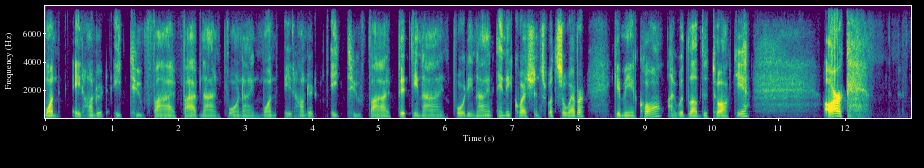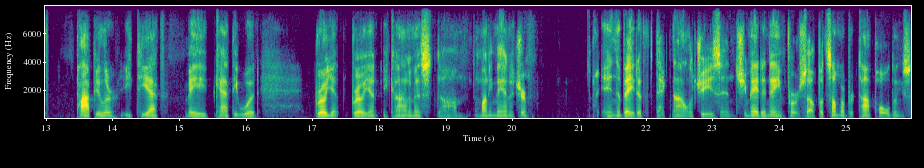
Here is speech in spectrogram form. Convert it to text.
1-800-825-5949, 1-800-825-5949. Any questions whatsoever, give me a call. I would love to talk to you. ARK, popular ETF, made Cathie Wood brilliant, brilliant economist, um, money manager, innovative technologies, and she made a name for herself. But some of her top holdings,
